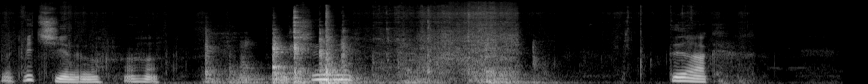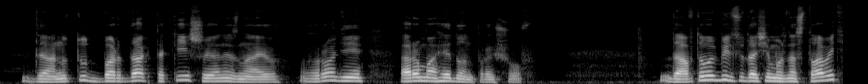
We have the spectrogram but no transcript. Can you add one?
Так, відчинено. Ага. Відчинено. Так. Да, ну тут бардак такий, що я не знаю. Вроді Армагеддон пройшов. Да, автомобіль сюди ще можна ставити.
